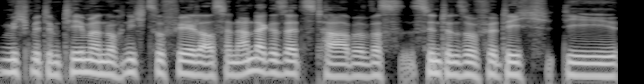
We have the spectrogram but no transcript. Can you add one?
mich mit dem Thema noch nicht so viel auseinandergesetzt habe, was sind denn so für dich die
